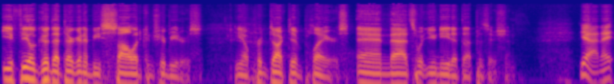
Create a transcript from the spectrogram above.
you feel good that they're going to be solid contributors, you know, productive players, and that's what you need at that position. Yeah, and I,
